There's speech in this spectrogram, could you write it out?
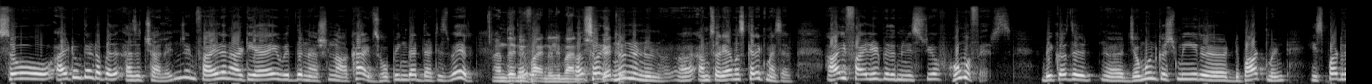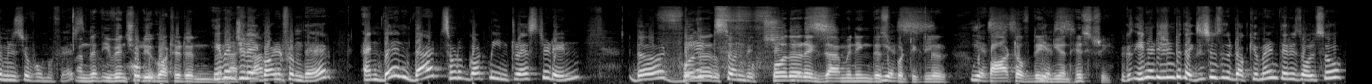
So I took that up as a challenge and filed an RTI with the National Archives, hoping that that is where. And then you finally managed to sorry, get no, it. no, no, no. Uh, I'm sorry. I must correct myself. I filed it with the Ministry of Home Affairs because the uh, Jammu and Kashmir uh, department is part of the Ministry of Home Affairs. And then eventually you got it in the Eventually, I got it from there, and then that sort of got me interested in the Further, dates on which further Yes. examining this Yes. particular Yes. part of the. Indian history. Because in addition to the existence of the document, there is also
